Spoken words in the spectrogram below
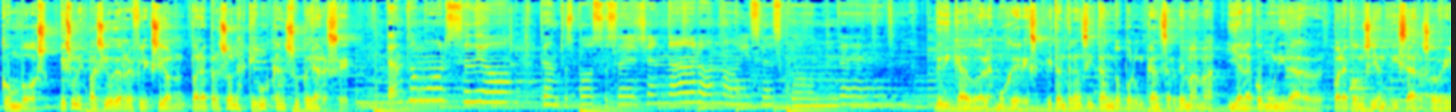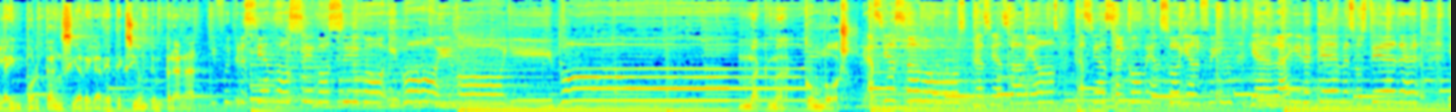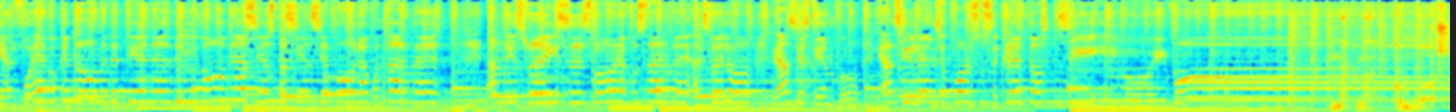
Con vos es un espacio de reflexión para personas que buscan superarse. Tanto amor se dio, tantos pozos se llenaron, hoy se esconden. Dedicado a las mujeres que están transitando por un cáncer de mama y a la comunidad para concientizar sobre la importancia de la detección temprana. Y fui creciendo, sigo, sigo y voy, voy y voy. Magma con vos. Gracias a vos, gracias a Dios, gracias al comienzo y al fin, y al aire que me sostiene, y al fuego que no me detiene. Digo gracias paciencia por aguantarme, a mis raíces por ajustarme al suelo. Gracias tiempo y al silencio por sus secretos. Sigo y voy. Magma con vos.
